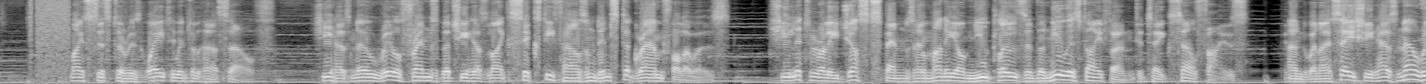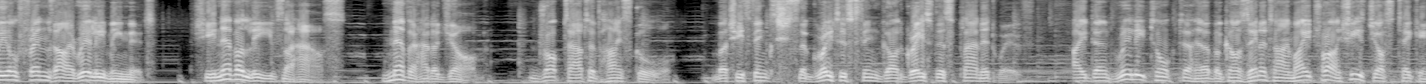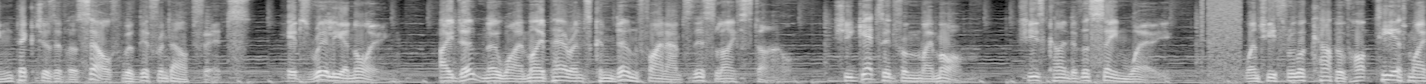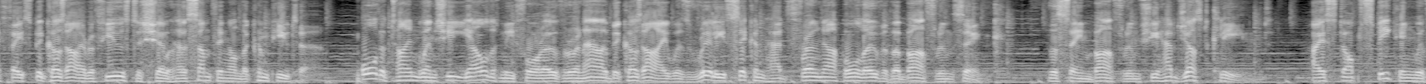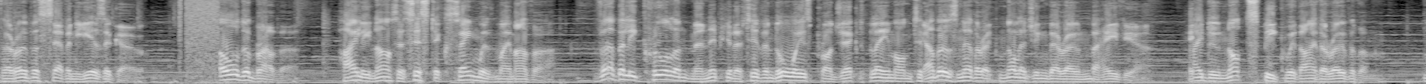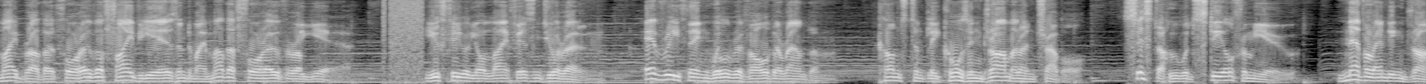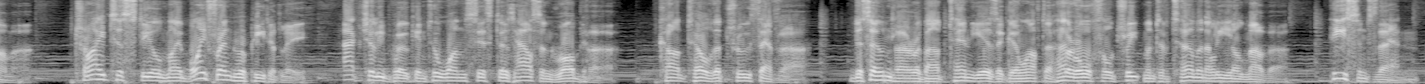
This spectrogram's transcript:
My sister is way too into herself. She has no real friends but she has like 60,000 Instagram followers. She literally just spends her money on new clothes and the newest iPhone to take selfies. And when I say she has no real friends I really mean it. She never leaves the house. Never had a job. Dropped out of high school. But she thinks she's the greatest thing God graced this planet with. I don't really talk to her because anytime I try she's just taking pictures of herself with different outfits. It's really annoying. I don't know why my parents condone finance this lifestyle. She gets it from my mom. She's kind of the same way. When she threw a cup of hot tea at my face because I refused to show her something on the computer. Or the time when she yelled at me for over an hour because I was really sick and had thrown up all over the bathroom sink. The same bathroom she had just cleaned. I stopped speaking with her over 7 years ago. Older brother. Highly narcissistic same with my mother. Verbally cruel and manipulative and always project blame onto others never acknowledging their own behavior. I do not speak with either over them. My brother for over 5 years and my mother for over a year. You feel your life isn't your own. Everything will revolve around them. Constantly causing drama and trouble. Sister who would steal from you. Never ending drama. Tried to steal my boyfriend repeatedly. Actually broke into one sister's house and robbed her. Can't tell the truth ever. Disowned her about 10 years ago after her awful treatment of terminally ill mother. He since then.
